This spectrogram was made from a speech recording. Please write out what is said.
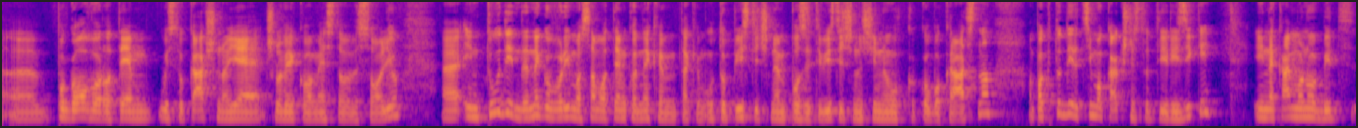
eh, pogovor o tem, v bistvu, kakšno je človekovo mesto v vesolju. Eh, in tudi, da ne govorimo samo o tem kot nekem takem utopističnem, pozitivističnem načinu, kako bo krasno, ampak tudi, recimo, kakšni so ti riziki in na kaj moramo biti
